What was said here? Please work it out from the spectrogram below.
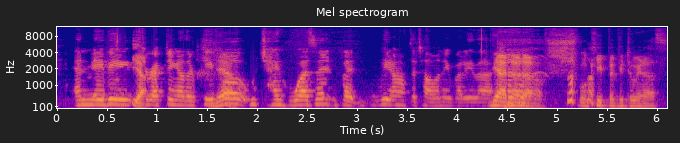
and maybe Yeah. directing other people, Yeah. which I wasn't. But we don't have to tell anybody that. Yeah, no, no. We'll keep it between us.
